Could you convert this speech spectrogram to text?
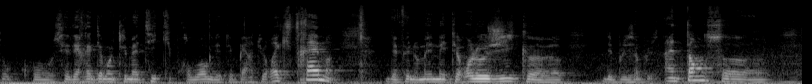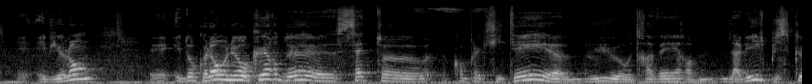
Donc, euh, c'est des règlements climatiques qui provoquent des températures extrêmes, des phénomènes météorologiques euh, de plus en plus intenses euh, et violents. Et, donc là, on est au cœur de cette euh, complexité euh, vue au travers de la ville, puisque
